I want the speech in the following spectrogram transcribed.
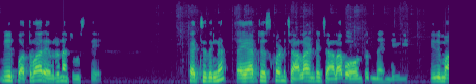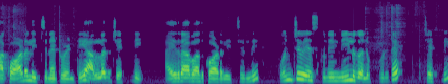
మీరు కొత్తవారు ఎవరైనా చూస్తే ఖచ్చితంగా తయారు చేసుకోండి. చాలా అంటే చాలా బాగుంటుందండి. ఇది మా కోడలు ఇచ్చినటువంటి అల్లం చట్నీ. హైదరాబాద్ కోడలు ఇచ్చింది. కొంచెం వేసుకుని నీళ్ళు కలుపుకుంటే చట్నీ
